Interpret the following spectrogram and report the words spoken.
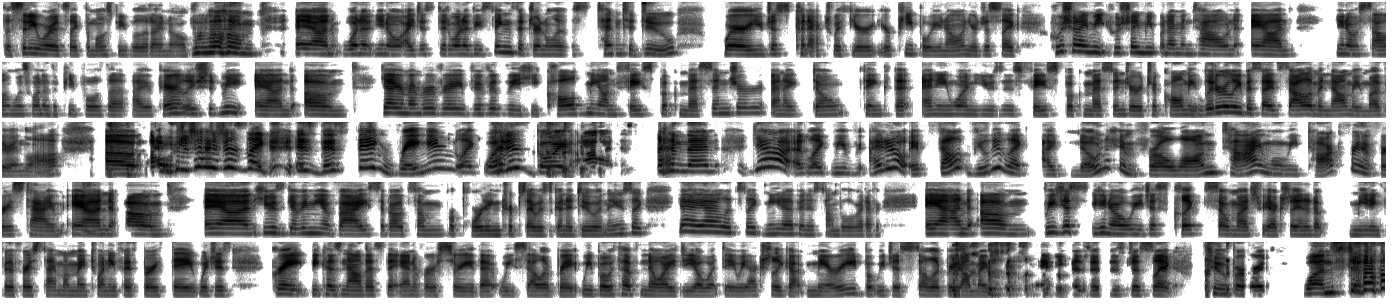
the city where it's like the most people that i know. Um, and one of you know i just did one of these things that journalists tend to do where you just connect with your your people you know and you're just like who should i meet? Who should i meet when i'm in town? And you know salim was one of the people that i apparently should meet. And um yeah, I remember very vividly he called me on Facebook Messenger, and I don't think that anyone uses Facebook Messenger to call me, literally besides Salam and now my mother-in-law. Uh, I was just like, "Is this thing ringing? Like, what is going on?" And then, yeah, and like we, I don't know, it felt really like I'd known him for a long time when we talked for the first time, and um, and he was giving me advice about some reporting trips I was gonna do, and then he was like, "Yeah, yeah, let's like meet up in Istanbul or whatever." And um, we just, you know, we just clicked so much. We actually ended up meeting for the first time on my 25th birthday, which is great because now that's the anniversary that we celebrate. We both have no idea what day we actually got married, but we just celebrate on my birthday because this is just like two birds, one stone.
